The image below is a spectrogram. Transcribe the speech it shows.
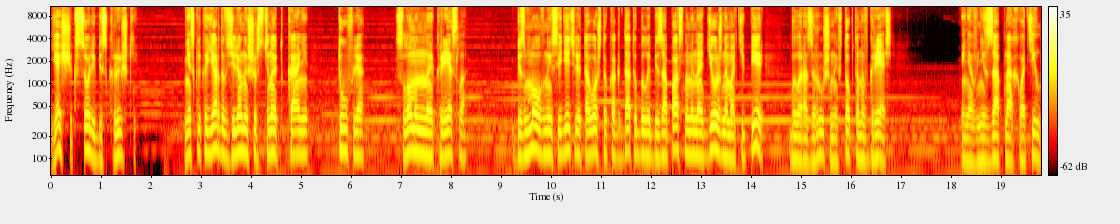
Ящик соли без крышки, несколько ярдов зеленой шерстяной ткани, туфля, сломанное кресло, безмолвные свидетели того, что когда-то было безопасным и надежным, а теперь было разрушено и втоптано в грязь. Меня внезапно охватил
